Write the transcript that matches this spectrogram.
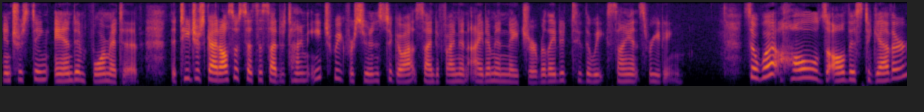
interesting, and informative. The teacher's guide also sets aside a time each week for students to go outside to find an item in nature related to the week's science reading. So, what holds all this together?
